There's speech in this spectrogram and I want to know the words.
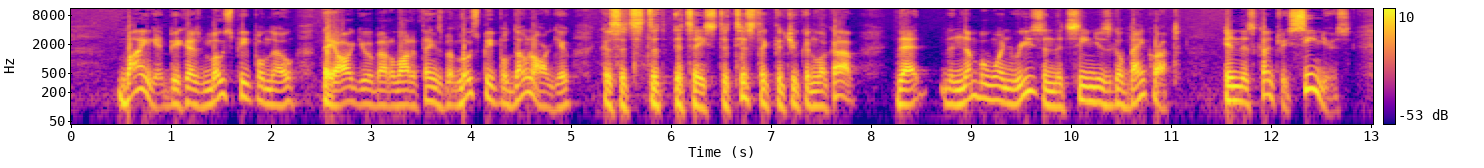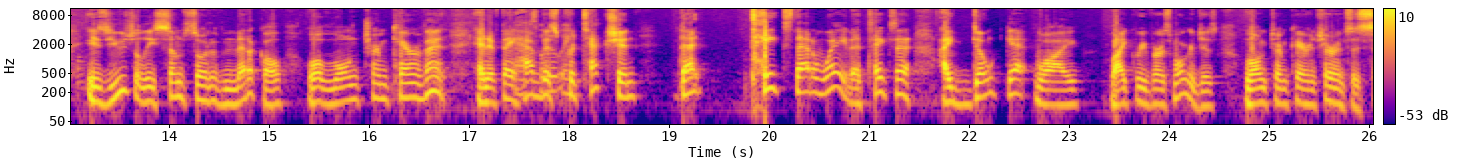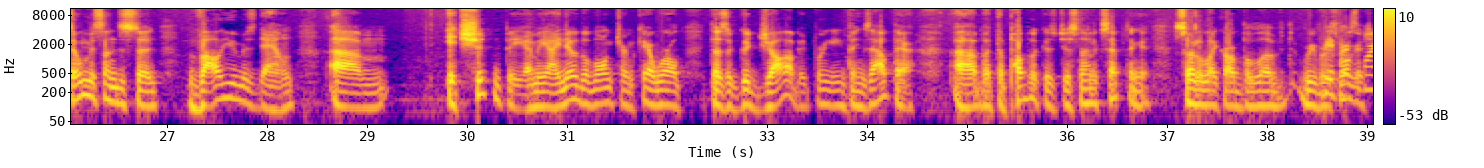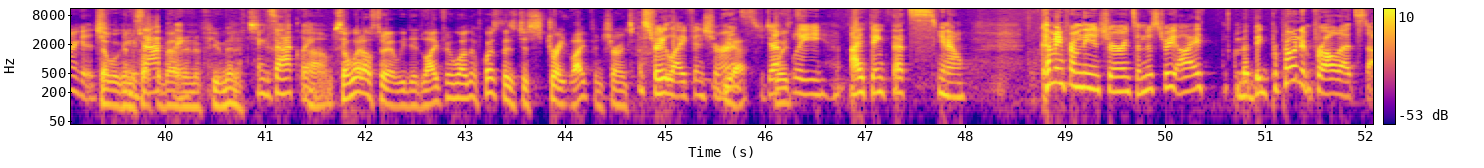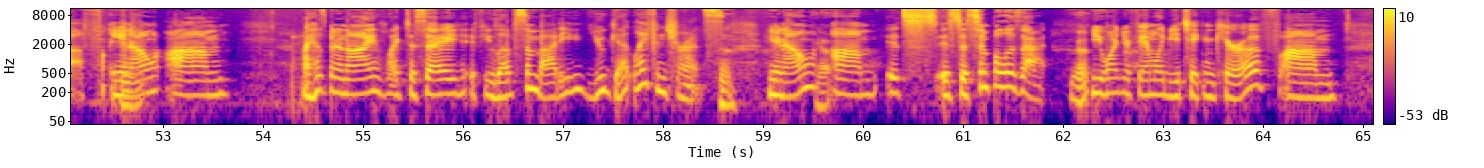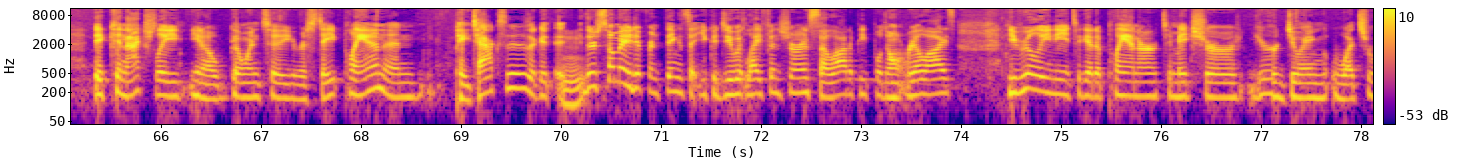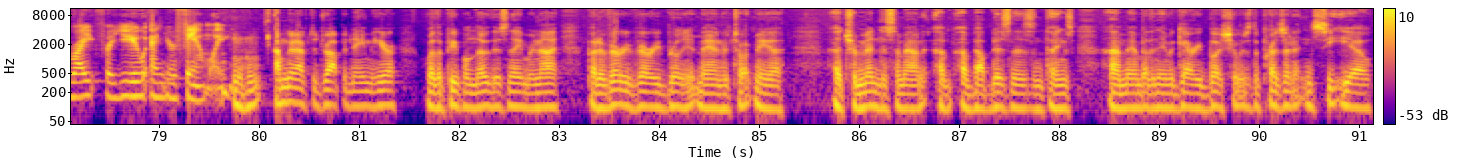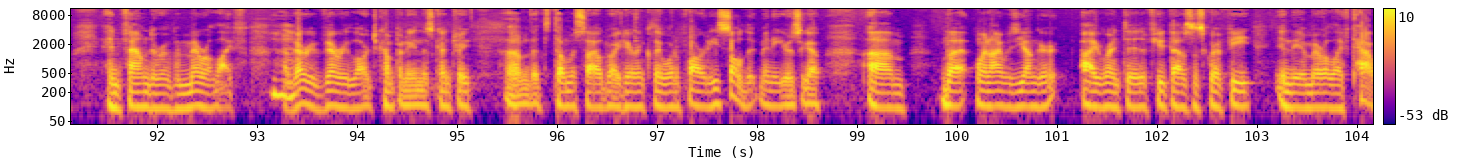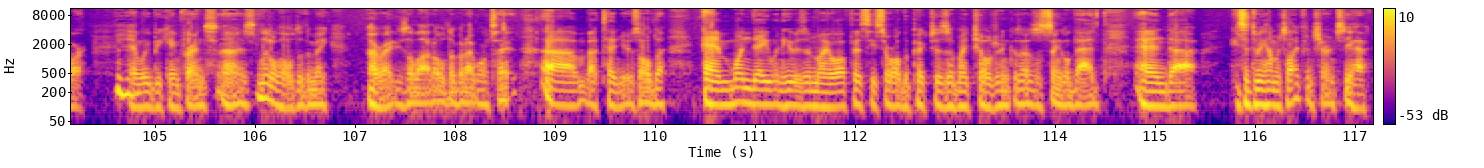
buying it? Because most people know they argue about a lot of things, but most people don't argue because it's it's a statistic that you can look up that the number one reason that seniors go bankrupt in this country, seniors, is usually some sort of medical or long-term care event. And if they have this protection, that takes that away. That takes that. I don't get why, like reverse mortgages, long-term care insurance is so misunderstood. Volume is down. Um, it shouldn't be. I mean, I know the long-term care world does a good job at bringing things out there, uh, but the public is just not accepting it. Sort of like our beloved reverse, Reverse mortgage. that we're going to talk about in a few minutes. Exactly. Um, so what else do we have? We did life. Well, of course, there's just straight life insurance. straight life insurance. Yeah, you which- definitely, I think that's, you know, coming from the insurance industry, I, I'm a big proponent for all that stuff, you Mm-hmm. know. Um, my husband and I like to say, if you love somebody, you get life insurance. You know, Yeah. um, it's it's as simple as that. Yeah. You want your family to be taken care of. Um, it can actually, you know, go into your estate plan and pay taxes. It could- Mm-hmm. there's so many different things that you could do with life insurance that a lot of people don't realize. You really need to get a planner to make sure you're doing what's right for you and your family. I'm going to have to drop a name here, whether people know this name or not, but a very, very brilliant man who taught me a, a tremendous amount of, about business and things, a man by the name of Gary Bush, who was the president and CEO and founder of AmeriLife, a very, very large company in this country um, that's domiciled right here in Clearwater, Florida. He sold it many years ago. Um, but when I was younger, I rented a few thousand square feet in the AmeriLife Tower, and we became friends. Uh, he's a little older than me. All right, he's a lot older, but I won't say it. Um, about 10 years older. And one day when he was in my office, he saw all the pictures of my children because I was a single dad. And uh, he said to me, How much life insurance do you have?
